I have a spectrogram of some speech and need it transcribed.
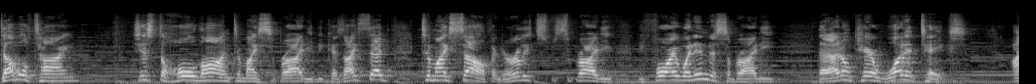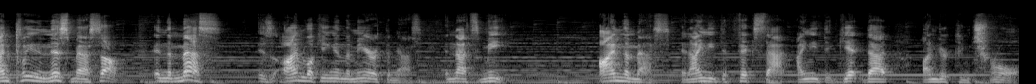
double time just to hold on to my sobriety because I said to myself in early sobriety, before I went into sobriety, that I don't care what it takes. I'm cleaning this mess up. And the mess is I'm looking in the mirror at the mess, and that's me. I'm the mess, and I need to fix that. I need to get that under control.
